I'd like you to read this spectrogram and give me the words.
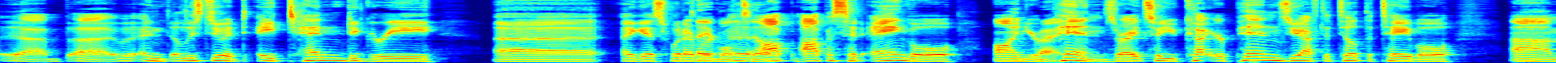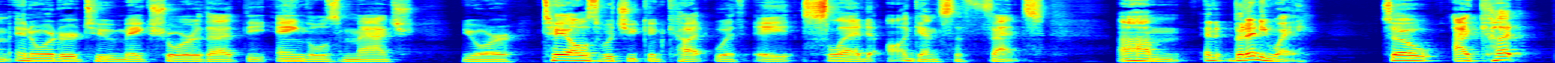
uh, uh and at least do a, a 10 degree uh i guess whatever uh, op- opposite angle on your right. pins right so you cut your pins you have to tilt the table um in order to make sure that the angles match your tails which you can cut with a sled against the fence um and but anyway so i cut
